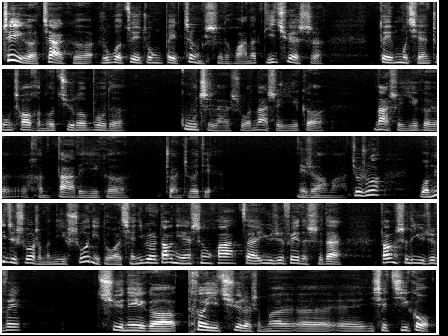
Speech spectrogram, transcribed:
这个价格如果最终被证实的话，那的确是对目前中超很多俱乐部的估值来说，那是一个。那是一个很大的一个转折点，你知道吗？就是说，我们一直说什么？你说你多少钱？你比如当年申花在郁之飞的时代，当时的郁之飞去那个特意去了什么呃呃一些机构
